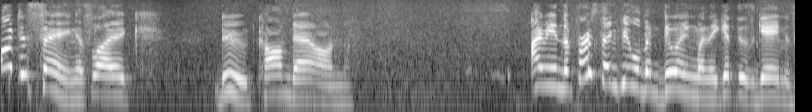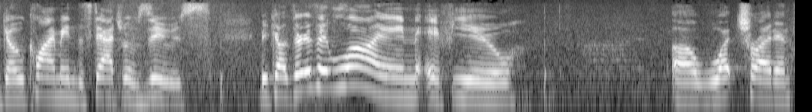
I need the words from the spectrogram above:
I'm just saying, it's like, dude, calm down. I mean, the first thing people have been doing when they get this game is go climbing the statue of Zeus. Because there is a line if you. Uh, what trident?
